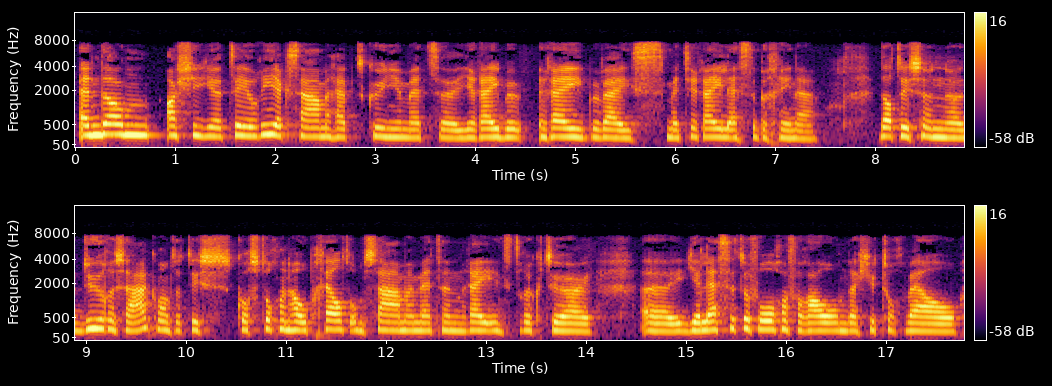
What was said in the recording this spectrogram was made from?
En dan, als je je theorie-examen hebt, kun je met uh, je rijbe rijbewijs, met je rijlessen beginnen. Dat is een uh, dure zaak, want het is, kost toch een hoop geld om samen met een rijinstructeur uh, je lessen te volgen. Vooral omdat je toch wel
